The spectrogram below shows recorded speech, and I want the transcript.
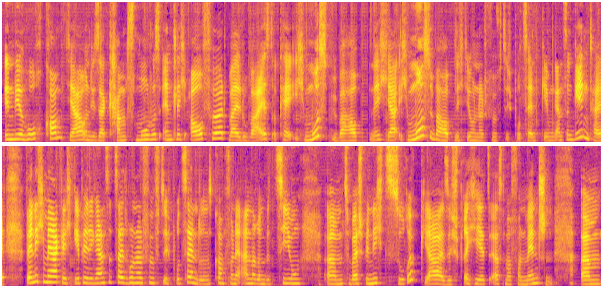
in dir hochkommt, ja, und dieser Kampfmodus endlich aufhört, weil du weißt, okay, ich muss überhaupt nicht, ja, ich muss überhaupt nicht die 150 Prozent geben. Ganz im Gegenteil. Wenn ich merke, ich gebe hier die ganze Zeit 150 Prozent und es kommt von der anderen Beziehung ähm, zum Beispiel nichts zurück, ja, also ich spreche jetzt erstmal von Menschen, ähm,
